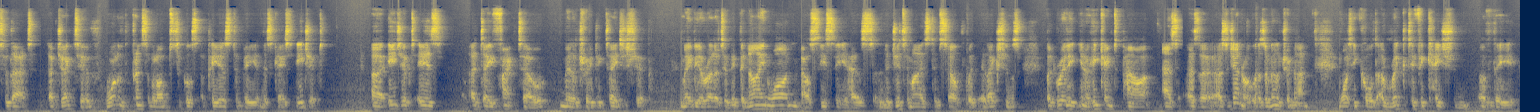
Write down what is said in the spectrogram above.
to that objective, one of the principal obstacles appears to be, in this case, Egypt. Uh, Egypt is a de facto military dictatorship, maybe a relatively benign one. el-Sisi has legitimized himself with elections, but really, you know, he came to power as, as, a, as a general, as a military man, what he called a rectification of the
